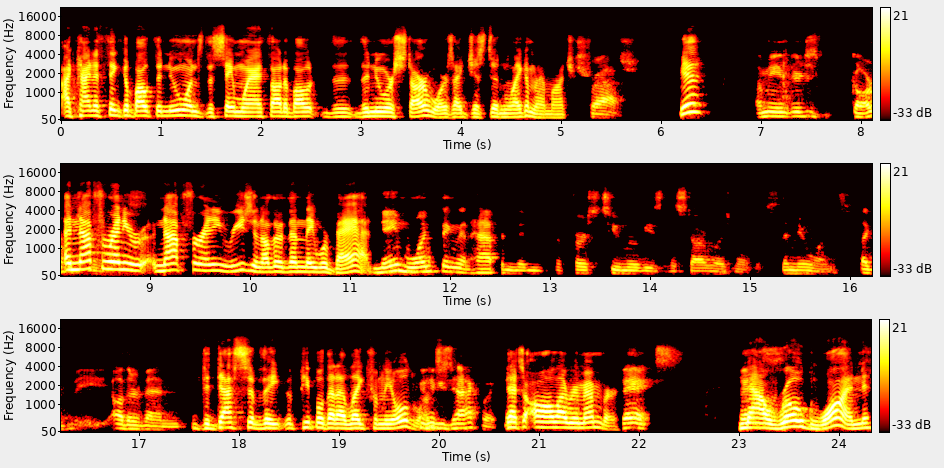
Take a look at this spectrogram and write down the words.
I kind of think about the new ones the same way I thought about the, the newer Star Wars. I just didn't like them that much. trash. Yeah. I mean, they're just garbage. And not for any not for any reason other than they were bad. Name one thing that happened in the first two movies of the Star Wars movies, the new ones, like other than The deaths of the people that I liked from the old ones. exactly. That's all I remember. thanks. Now, Rogue One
